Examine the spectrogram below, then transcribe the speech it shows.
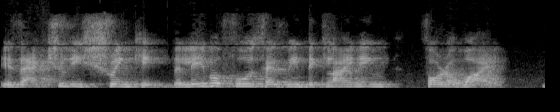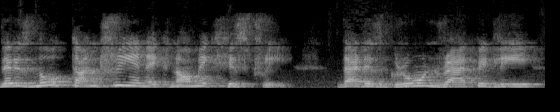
is actually shrinking. The labor force has been declining for a while. There is no country in economic history that has grown rapidly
